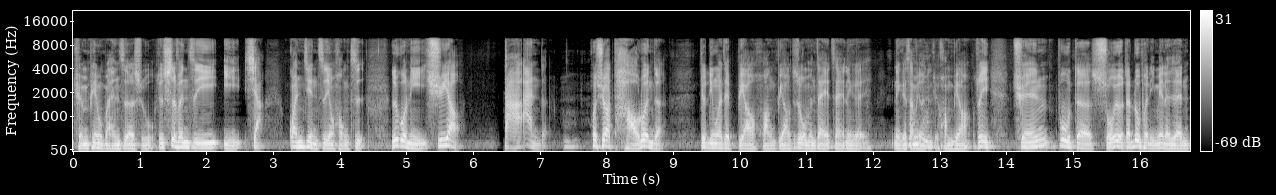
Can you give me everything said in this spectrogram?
全篇幅百分之二十五，就四分之一以下。关键字用红字。如果你需要答案的，或需要讨论的。就另外再标黄标，就是我们在在那个那个上面有黄标，所以全部的所有在 loop 里面的人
